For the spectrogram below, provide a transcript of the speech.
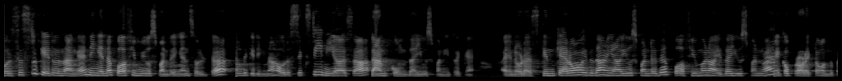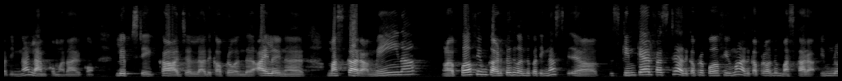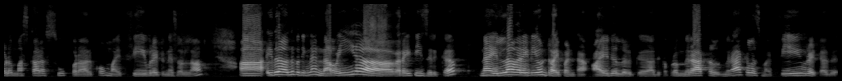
ஒரு சிஸ்டர் கேட்டிருந்தாங்க நீங்க என்ன பர்ஃப்யூம் யூஸ் பண்றீங்கன்னு சொல்லிட்டு வந்து கேட்டிங்கன்னா ஒரு சிக்ஸ்டீன் இயர்ஸா லேம்கோம் தான் யூஸ் பண்ணிட்டு இருக்கேன் என்னோட ஸ்கின் கேரும் இதுதான் நான் யூஸ் பண்றது பர்ஃப்யூமும் நான் இதான் யூஸ் பண்ணுவேன். மேக்கப் ப்ராடக்ட்டும் வந்து பாத்தீங்கன்னா லாம்கோமா தான் இருக்கும். லிப்ஸ்டிக் காஜல் அதுக்கப்புறம் வந்து ஐலைனர் மஸ்காரா மெயினா பர்ஃப்யூம்க்கு அடுத்தது வந்து பார்த்தீங்கன்னா ஸ்கின் கேர் ஃபர்ஸ்ட் அதுக்கப்புறம் பர்ஃப்யூமு அதுக்கப்புறம் வந்து மஸ்காரா இவங்களோட மஸ்காரா சூப்பராக இருக்கும். மை ஃபேவரெட்னு சொல்லலாம். இதில் வந்து பார்த்தீங்கன்னா நிறைய வெரைட்டிஸ் இருக்குது நான் எல்லா வெரைட்டியும் ட்ரை பண்ணிட்டேன். ஐடல் இருக்கு அதுக்கப்புறம் Miracle Miracle is my favourite அது.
